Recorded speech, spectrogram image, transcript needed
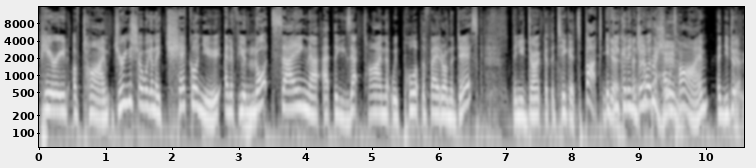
period of time. During the show, we're going to check on you, and if you're Mm-hmm. not saying that at the exact time that we pull up the fader on the desk, then you don't get the tickets. But if Yeah, you can don't endure the whole time, then you do. Yeah.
